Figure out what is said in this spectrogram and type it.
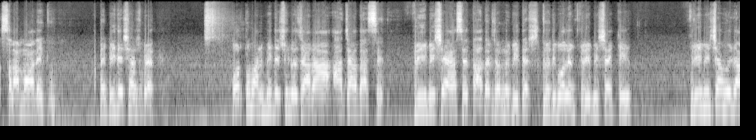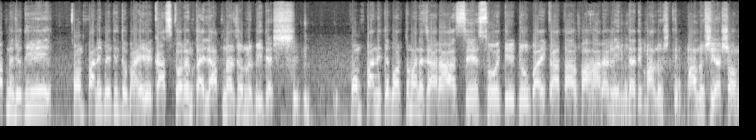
আসসালামু আলাইকুম। আপনি বিদেশে আসবেন। বর্তমান বিদেশ হলো যারা আজাদ আছে, ফ্রি বিষয় আছে, তাদের জন্য বিদেশ। যদি বলেন ফ্রি বিষয় কি? ফ্রি ভিসা হইল আপনি যদি কোম্পানি ব্যতীত বাইরে কাজ করেন, তাইলে আপনার জন্য বিদেশ। কোম্পানিতে বর্তমানে যারা আছে, সৌদি, দুবাই, কাতার বাহারান ইত্যাদি মালয়েশিয়া সহ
